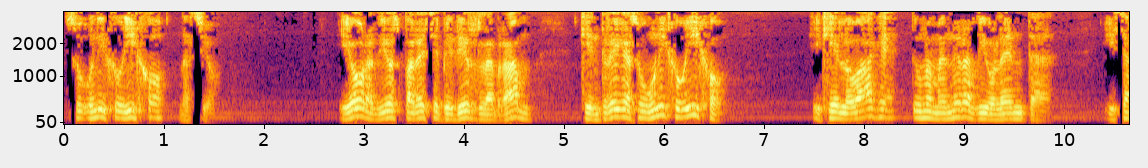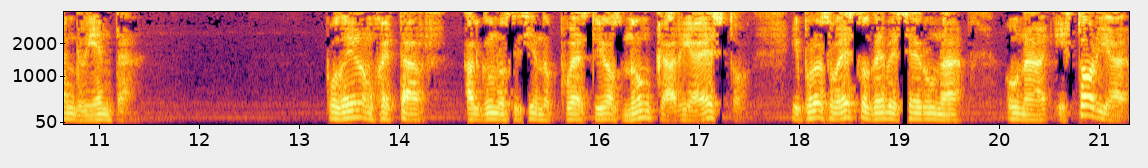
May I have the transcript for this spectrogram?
su único hijo, nació. Y ahora Dios parece pedirle a Abraham que entregue a su único hijo y que lo haga de una manera violenta y sangrienta. Podrían objetar algunos diciendo, pues Dios nunca haría esto, y por eso esto debe ser una, una historia,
